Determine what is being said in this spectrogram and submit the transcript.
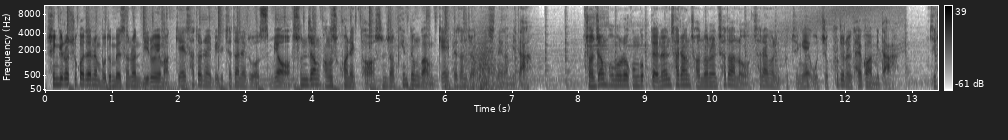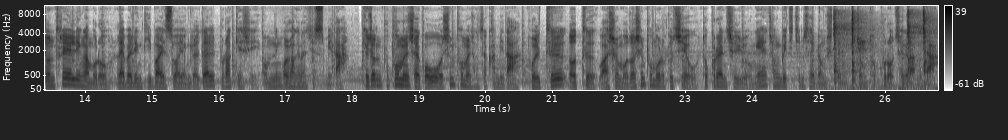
신규로 추가되는 모든 배선은 니로에 맞게 사전에 미리 재단해 두었으며 순정 방수 커넥터, 순정 핀 등과 함께 배선 작업을 진행합니다. 전장품으로 공급되는 차량 전원을 차단 후 차량을 리프팅해 우측 후륜을 탈거합니다. 기존 trailing arm으로 leveling device와 연결될 bracket이 없는 걸 확인할 수 있습니다. 기존 부품을 제거 후 신품을 장착합니다. 볼트, 너트, 와셔 모두 신품으로 교체 후 토크렌치를 이용해 정비 지침서에 명시된 규정 토크로 체결합니다.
